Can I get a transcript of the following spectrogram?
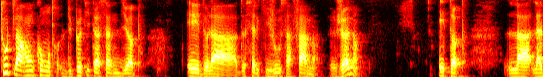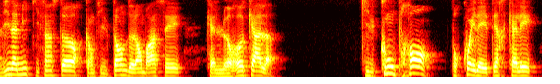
Toute la rencontre du petit Hassan Diop et de, la, de celle qui joue sa femme jeune est top. La, la dynamique qui s'instaure quand il tente de l'embrasser, qu'elle le recale, qu'il comprend pourquoi il a été recalé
